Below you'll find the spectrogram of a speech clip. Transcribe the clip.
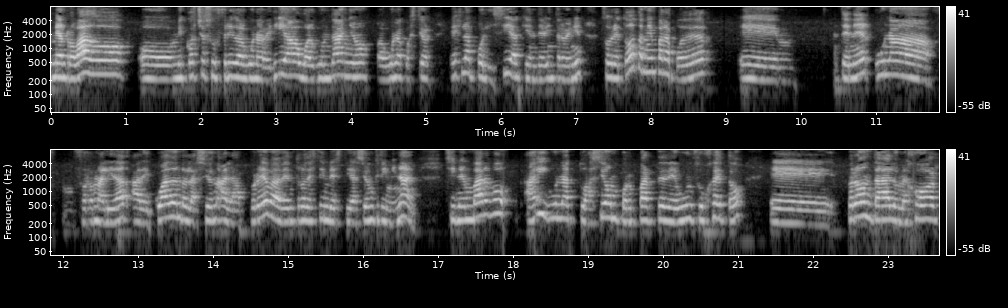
me han robado o mi coche ha sufrido alguna avería o algún daño alguna cuestión. Es la policía quien debe intervenir, sobre todo también para poder em, tener una formalidad adecuada en relación a la prueba dentro de esta investigación criminal. Sin embargo, hay una actuación por parte de un sujeto eh, pronta, a lo mejor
